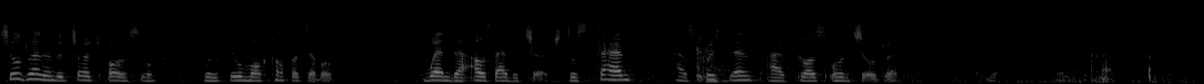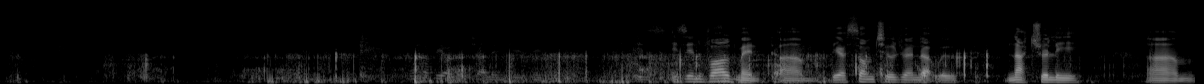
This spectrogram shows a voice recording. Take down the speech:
children in the church also will feel more comfortable when they're outside the church to stand as Christians, as God's own children. One of the other challenges is, involvement. Um, there are some children that will naturally um,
